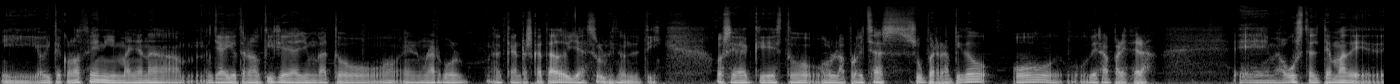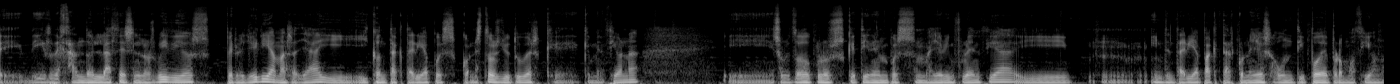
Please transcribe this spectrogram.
Y hoy te conocen y mañana ya hay otra noticia, ya hay un gato en un árbol al que han rescatado y ya se olvidan de ti. O sea que esto o lo aprovechas súper rápido o, desaparecerá. Eh, me gusta el tema de, ir dejando enlaces en los vídeos, pero yo iría más allá y, contactaría pues con estos youtubers que, menciona y sobre todo con los que tienen pues mayor influencia y mm, intentaría pactar con ellos algún tipo de promoción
